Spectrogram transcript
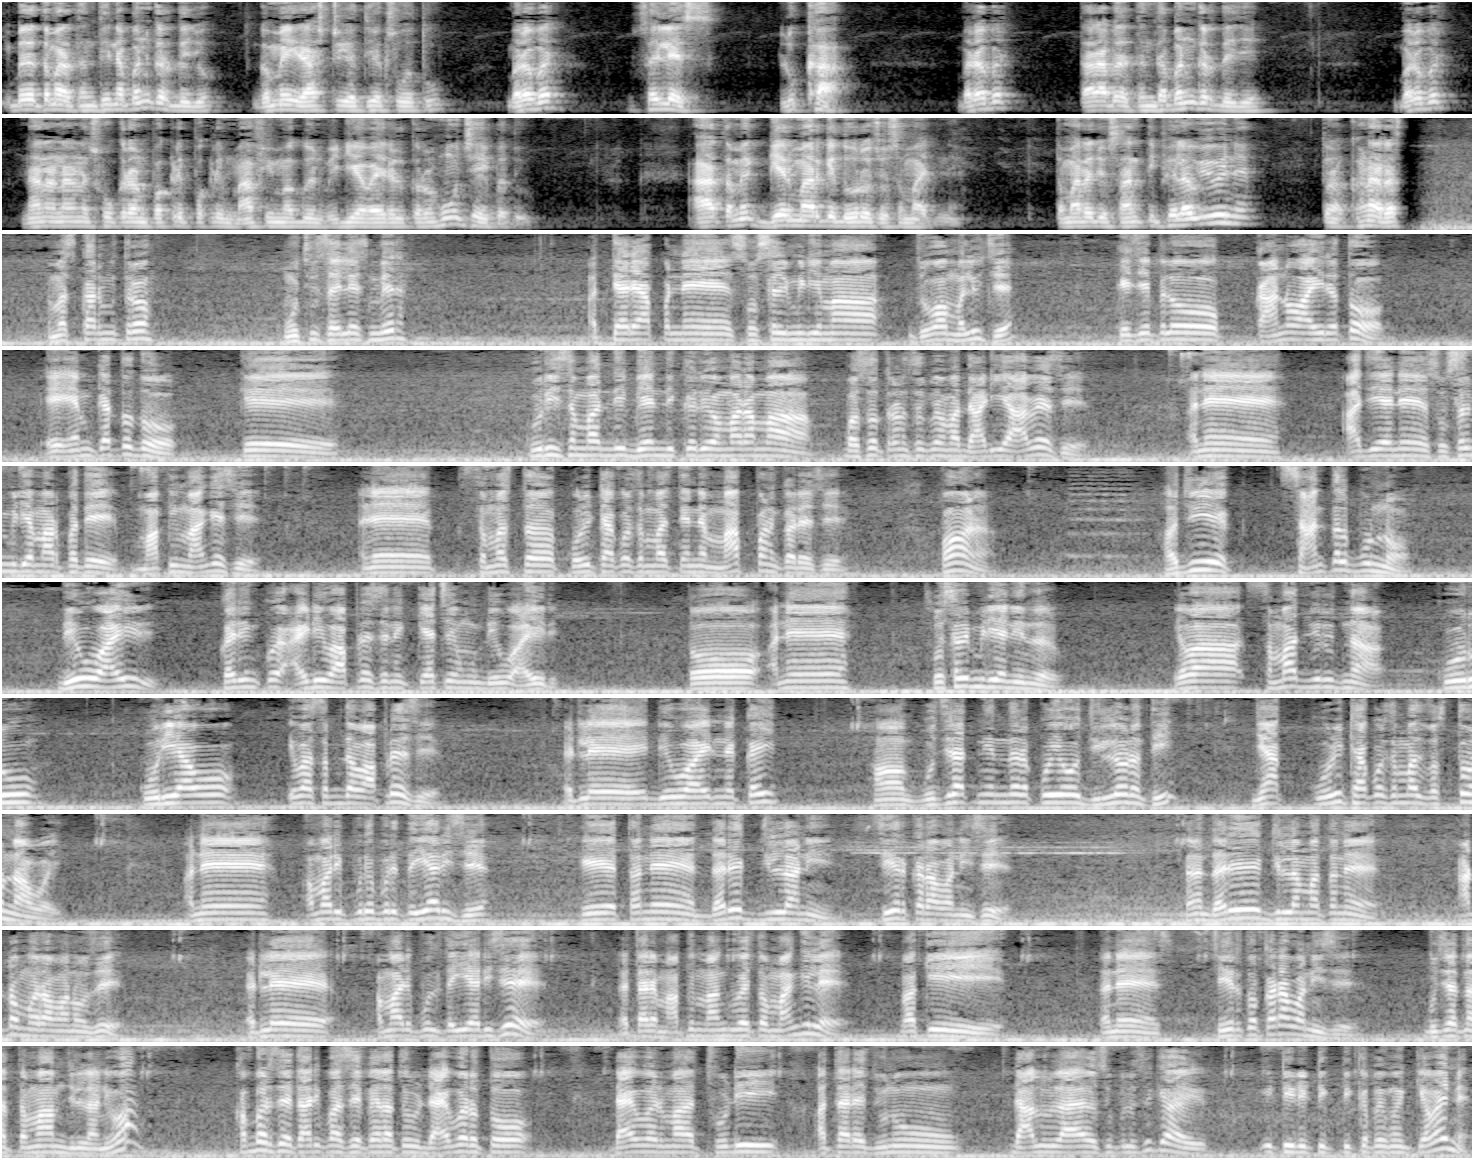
એ બધા તમારા ધંધીના બંધ કરી દેજો. ગમે એ રાષ્ટ્રીય અધ્યક્ષ હતું બરાબર? શૈલેષ લુખા. બરાબર? તારા બધા ધંધા બંધ કરી દેજે. બરાબર? નાના નાના છોકરાઓને પકડી પકડીને માફી માગવું વિડીયા વાયરલ કરો. શું છે એ બધું? આ તમે ગેરમાર્ગે દોરો છો સમાજને. તમારે જો શાંતિ ફેલાવવી હોય ને, તો ઘણા રસ્તા નમસ્કાર મિત્રો. હું છું શૈલેષ મેર. અત્યારે આપણને સોશિયલ મીડિયામાં જોવા મળ્યું છે. કે જે પેલો કાનો આહિર હતો, એ એમ કહેતો હતો કે કુરી સમાજની બેન દીકરીઓ અમારામાં બસો ત્રણસો રૂપિયામાં દાડી આવે છે અને આજે એને સોશિયલ મીડિયા મારફતે માફી માંગે છે અને સમસ્ત કોળી ઠાકોર સમાજ તેને માફ પણ કરે છે. પણ હજુ એક સાંતલપુરનો દેવું આહિર કરીને કોઈ આઈડી વાપરે છે ને કહે છે હું દેવું આહિર. તો અને સોશિયલ મીડિયાની અંદર એવા સમાજ વિરુદ્ધના કોરું, કોરિયાઓ એવા શબ્દ વાપરે છે. એટલે એ દેવું આહિરને કહી, હા, ગુજરાતની અંદર કોઈ એવો જિલ્લો નથી જ્યાં કોરી ઠાકોર સમાજ વસતો ના હોય. અને અમારી પૂરેપૂરી તૈયારી છે કે તને દરેક જિલ્લાની શેર કરાવવાની છે. તને દરેક જિલ્લામાં તને આંટો મરાવવાનો છે. એટલે અમારી ફૂલ તૈયારી છે. તારે માફી માંગવી હોય તો માંગી લે. બાકી અને શેર તો કરાવવાની છે. ગુજરાતના તમામ જિલ્લાની, હો. ખબર છે તારી પાસે પહેલાં તું ડ્રાઈવર હતો. ડ્રાઈવરમાં છોડી અત્યારે જૂનું ડાલુ લાવ્યો છું, પેલું શું કહેવાય? ઇટીલિટિક પિકઅપ કંઈક કહેવાય ને?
